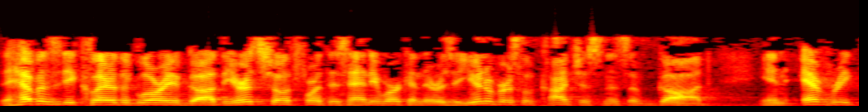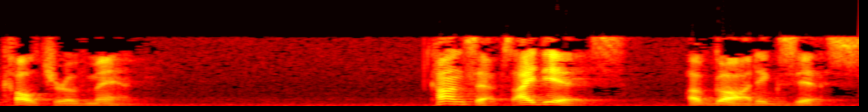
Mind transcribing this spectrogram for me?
The heavens declare the glory of God, the earth showeth forth his handiwork, and there is a universal consciousness of God in every culture of man. Concepts, ideas of God exist.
